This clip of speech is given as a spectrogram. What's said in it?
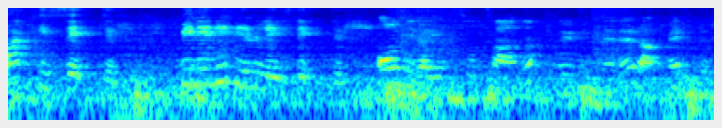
tutmak izzettir. Bileni bir lezzettir. 11 ayın sultanı müminlere rahmettir.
